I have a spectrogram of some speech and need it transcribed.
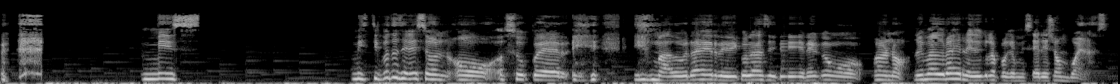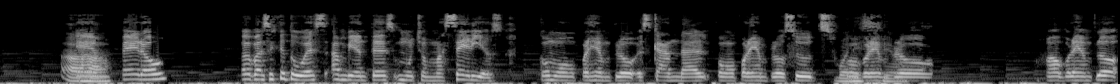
mis mis tipos de series son o súper inmaduras y ridículas y tienen como bueno no no inmaduras y ridículas porque mis series son buenas. Eh, pero lo que pasa es que tú ves ambientes mucho más serios como por ejemplo Scandal como por ejemplo Suits como por Buenísimo. ejemplo como por ejemplo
